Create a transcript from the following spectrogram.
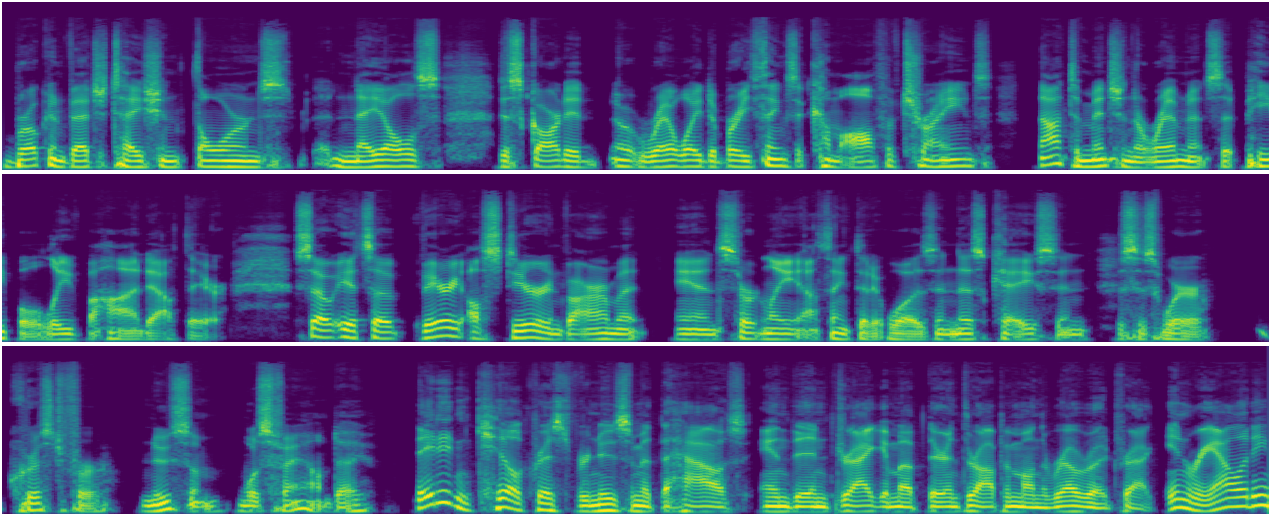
broken vegetation, thorns, nails, discarded uh, railway debris, things that come off of trains, not to mention the remnants that people leave behind out there. So it's a very austere environment. And certainly, I think that it was in this case. And this is where Christopher Newsom was found, Dave. They didn't kill Christopher Newsom at the house and then drag him up there and drop him on the railroad track. In reality,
